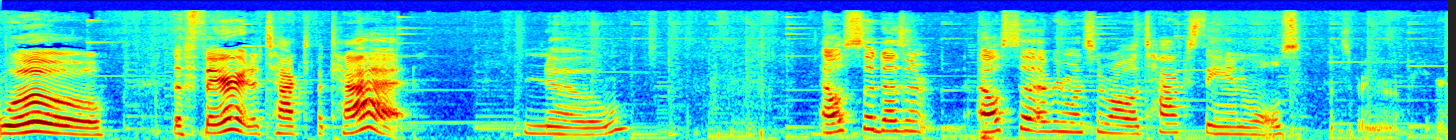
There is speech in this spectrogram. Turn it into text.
Whoa, the ferret attacked the cat. No. Elsa doesn't, Elsa every once in a while attacks the animals. Let's bring her over here.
